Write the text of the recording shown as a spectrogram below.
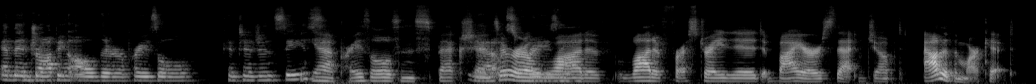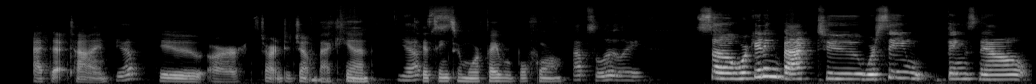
And then dropping all their appraisal contingencies. yeah, appraisals, inspections. Yeah, there were crazy. a lot of lot of frustrated buyers that jumped out of the market at that time Yep. who are starting to jump back in Yep. because things are more favorable for them. Absolutely. So we're getting back to, we're seeing things now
